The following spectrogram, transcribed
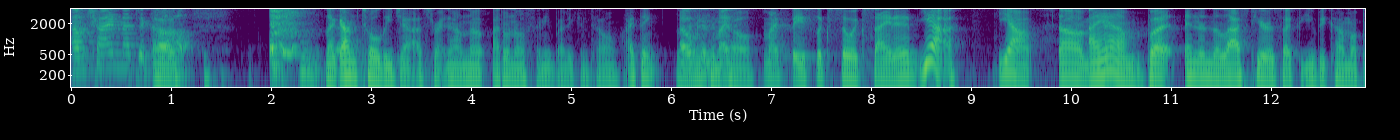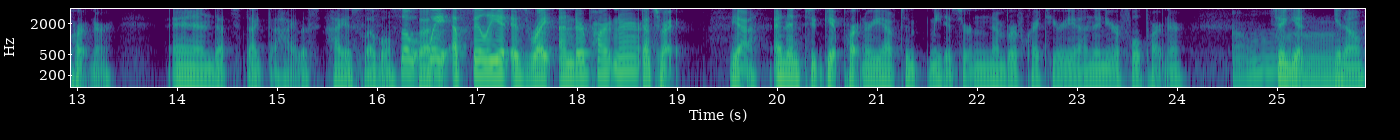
I'm trying not to Uh, cough. Like I'm totally jazzed right now. No, I don't know if anybody can tell. I think oh, because my tell. my face looks so excited. Yeah, yeah. Um, I am. but and then the last tier is like you become a partner, and that's like the highest highest level. So But wait, affiliate is right under partner. that's right. Yeah, and then to get partner, you have to meet a certain number of criteria, and then you're a full partner. So you get you know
